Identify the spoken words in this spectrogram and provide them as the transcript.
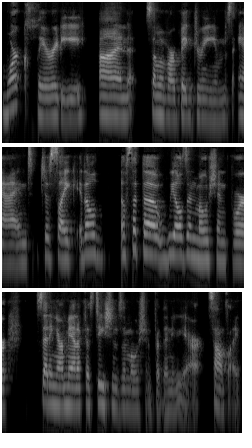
more clarity on some of our big dreams and just like it'll it'll set the wheels in motion for setting our manifestations in motion for the new year. Sounds like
